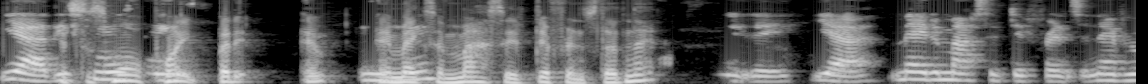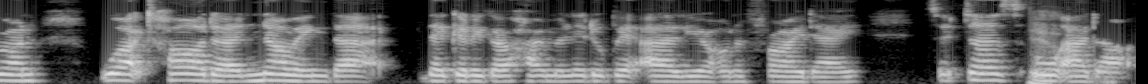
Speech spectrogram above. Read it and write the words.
yeah, these it's small small things, point, but it it, mm-hmm. it makes a massive difference, doesn't it? Absolutely, yeah, made a massive difference, and everyone worked harder knowing that they're going to go home a little bit earlier on a Friday. So it does yeah. all add up.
